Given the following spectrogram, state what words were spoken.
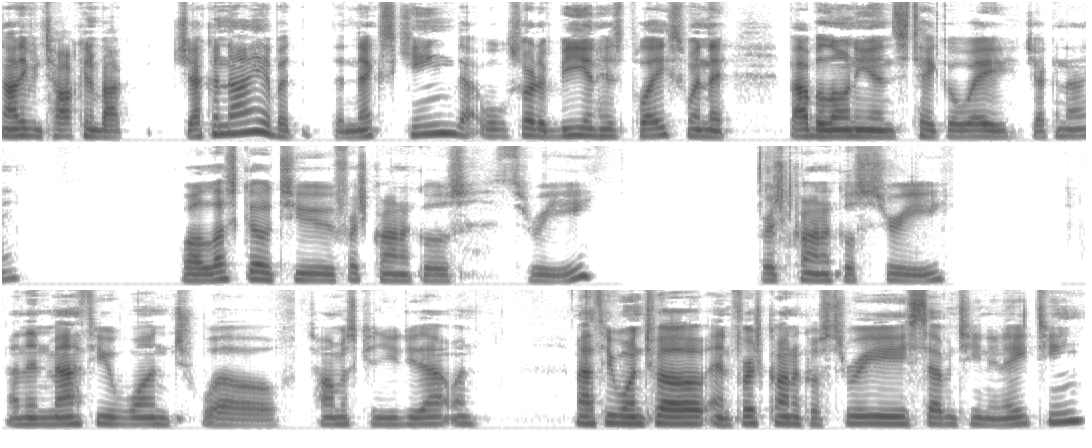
not even talking about Jeconiah, but the next king that will sort of be in his place when the Babylonians take away Jeconiah? Well, let's go to First Chronicles 3. First Chronicles 3. And then Matthew 1:12. Thomas, can you do that one? Matthew 1:12 and First Chronicles 3, 17 and 18.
